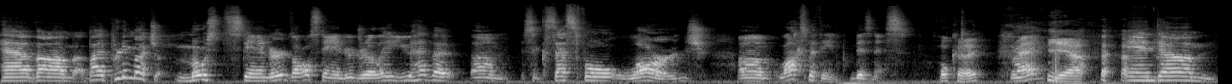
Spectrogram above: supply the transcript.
Have um, by pretty much most standards, all standards really, you have a um, successful large um, locksmithing business, Okay. right? Yeah. and um,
